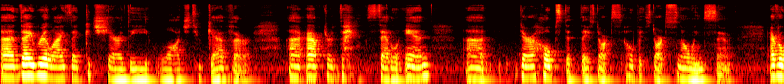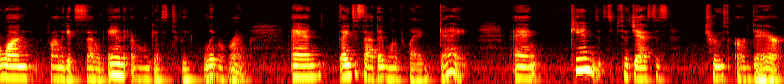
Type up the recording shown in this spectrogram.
Uh, they realize they could share the lodge together. Uh, after they settle in, uh, are hopes that they start hope it starts snowing soon. Everyone finally gets settled in, everyone gets to the living room, and they decide they want to play a game. And Ken suggests truth or dare,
